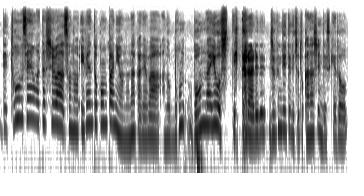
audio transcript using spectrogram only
で当然私はそのイベントコンパニオンの中ではあの凡な容姿って言ったらあれで自分で言っててちょっと悲しいんですけど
